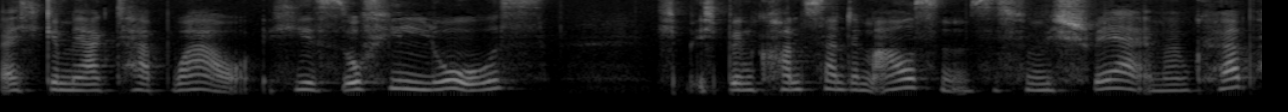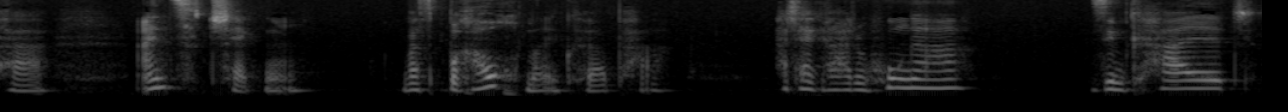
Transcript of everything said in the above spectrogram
weil ich gemerkt habe, wow, hier ist so viel los. Ich, ich bin konstant im Außen. Es ist für mich schwer, in meinem Körper einzuchecken. Was braucht mein Körper? Hat er gerade Hunger? Ist ihm kalt?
